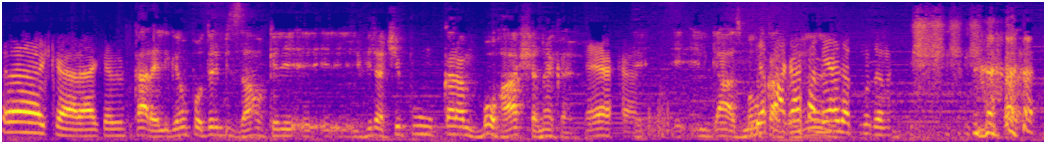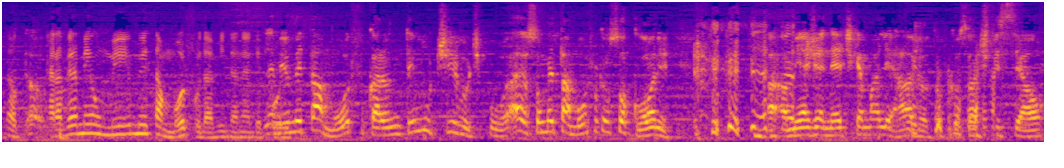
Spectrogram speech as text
Ai, caraca. Cara, ele ganha um poder bizarro que ele, ele, ele vira tipo um cara borracha, né, cara? É, cara. Ele, ele as mãos Ia apagar essa merda toda, né? Não, o cara vira meio, meio metamorfo da vida, né? Ele Depois. é meio metamorfo, cara, não tem motivo. Tipo, ah, eu sou metamorfo porque eu sou clone. a, a minha genética é maleável, tudo porque eu sou artificial.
